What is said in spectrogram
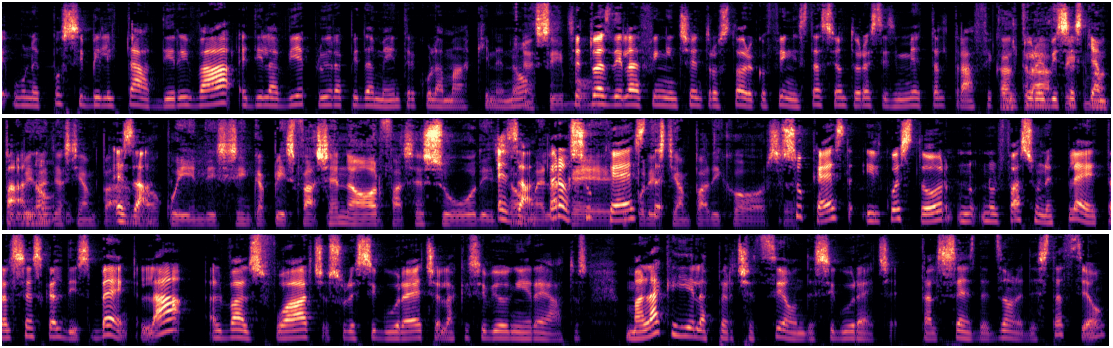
è una possibilità di arrivare e di la via più rapidamente con la macchina, no? Eh sì, Se boh. tu hai di là fin in centro storico, fin in stazione, tu resti mezzo al traffico, Al tu traffico, no? schiampare, Tu no? schiampare, Esatto. Quindi si capisce, fa se nord, fa se sud, insomma, Esatto, è però la su che quest- tu puoi schiampare di corsa. Su questo il questor n- non fa su pleta, al senso che dice, beh, là al Val Sfuarci sulle sicurezze, là che si vivono in reatos, ma là che è la percezione di sicurezze, tal senso delle zone di stazione,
